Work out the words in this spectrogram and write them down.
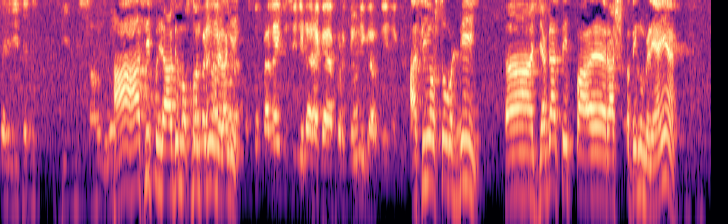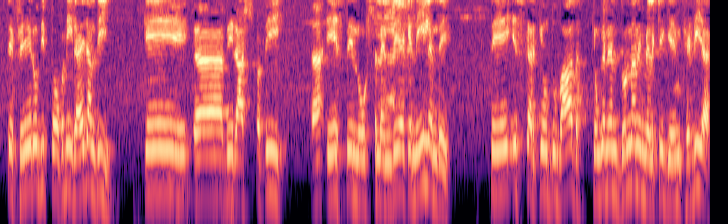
ਚਾਹੀਦੀ ਤੇ ਹੋ ਹਾਂ ਅਸੀਂ ਪੰਜਾਬ ਦੇ ਮੁੱਖ ਮੰਤਰੀ ਨੂੰ ਮਿਲਾਂਗੇ। ਉਸ ਤੋਂ ਪਹਿਲਾਂ ਹੀ ਤੁਸੀਂ ਜਿਹੜਾ ਹੈਗਾ ਐਫਰਟ ਕਿਉਂ ਨਹੀਂ ਕਰਦੇ ਹੈਗੇ? ਅਸੀਂ ਉਸ ਤੋਂ ਵੱਡੀ ਜਗ੍ਹਾ ਤੇ ਰਾਸ਼ਟਰਪਤੀ ਨੂੰ ਮਿਲਿਆ ਆ ਤੇ ਫਿਰ ਉਹਦੀ ਤੋਕੜੀ ਰਹਿ ਜਾਂਦੀ ਕਿ ਵੀ ਰਾਸ਼ਟਰਪਤੀ ਇਸ ਤੇ ਨੋਟਸ ਲੈਂਦੇ ਆ ਕਿ ਨਹੀਂ ਲੈਂਦੇ। ਤੇ ਇਸ ਕਰਕੇ ਉਸ ਤੋਂ ਬਾਅਦ ਕਿਉਂਕਿ ਇਹਨਾਂ ਦੋਨਾਂ ਨੇ ਮਿਲ ਕੇ ਗੇਮ ਖੇਡੀ ਆ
